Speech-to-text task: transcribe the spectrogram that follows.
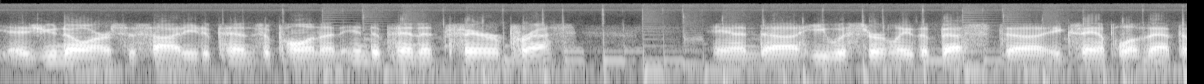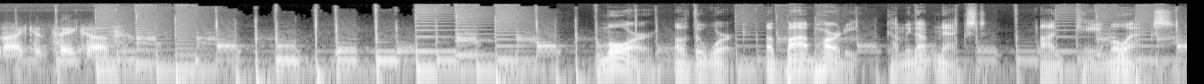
as you know, our society depends upon an independent, fair press and uh, he was certainly the best uh, example of that that I can think of. More of the work of Bob Hardy coming up next on KMOX.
